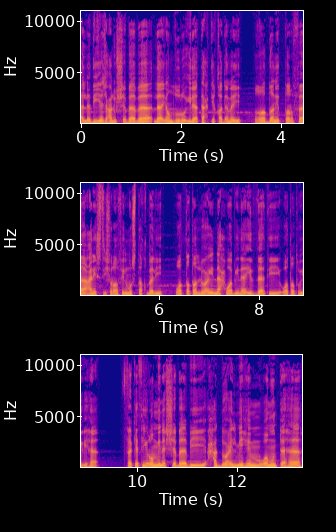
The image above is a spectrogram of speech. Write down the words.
الذي يجعل الشباب لا ينظر إلى تحت قدميه غاضا الطرف عن استشراف المستقبل والتطلع نحو بناء الذات وتطويرها. فكثير من الشباب حد علمهم ومنتهاه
